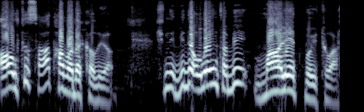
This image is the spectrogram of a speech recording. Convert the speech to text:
6 saat havada kalıyor. Şimdi bir de olayın tabi maliyet boyutu var.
